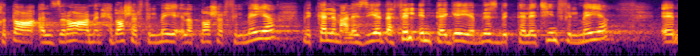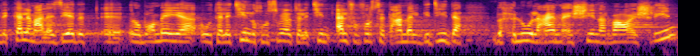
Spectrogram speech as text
قطاع الزراعه من 11% إلى 12% بنتكلم على زياده في الإنتاجية بنسبة 30% بنتكلم على زيادة 430 ل 530 ألف فرصة عمل جديدة بحلول عام 2024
